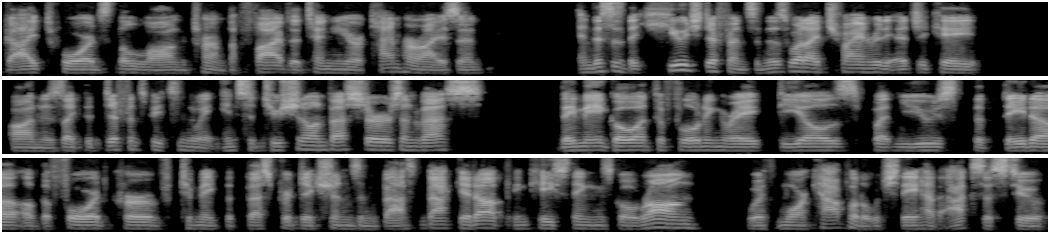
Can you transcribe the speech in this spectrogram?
guide towards the long term, the five to 10 year time horizon. And this is the huge difference. And this is what I try and really educate on is like the difference between the way institutional investors invest they may go into floating rate deals, but use the data of the forward curve to make the best predictions and back it up in case things go wrong with more capital, which they have access to,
